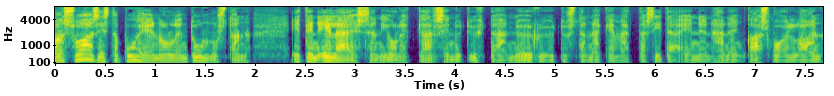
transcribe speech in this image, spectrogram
Françoisista puheen ollen tunnustan, etten eläessäni ole kärsinyt yhtään nöyryytystä näkemättä sitä ennen hänen kasvoillaan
